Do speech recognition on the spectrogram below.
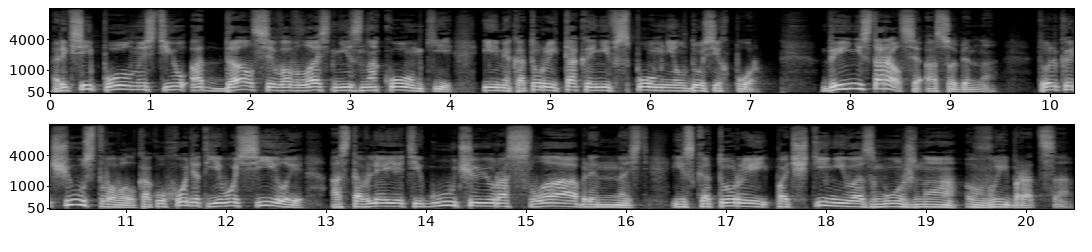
Алексей полностью отдался во власть незнакомки, имя которой так и не вспомнил до сих пор. Да и не старался особенно только чувствовал, как уходят его силы, оставляя тягучую расслабленность, из которой почти невозможно выбраться.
